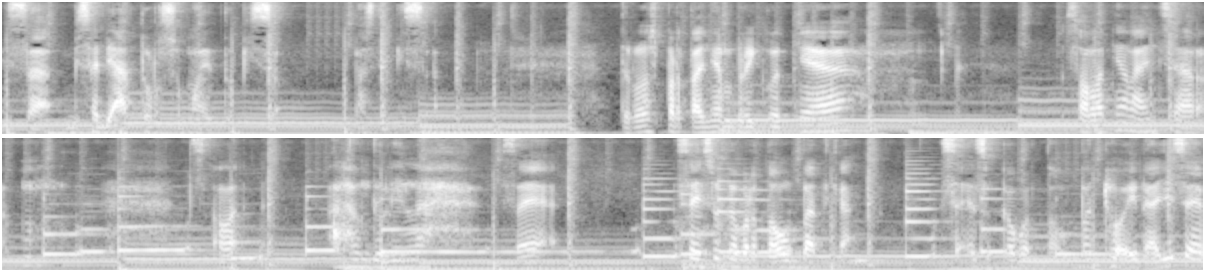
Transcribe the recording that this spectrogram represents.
bisa bisa diatur semua itu bisa pasti bisa. Terus pertanyaan berikutnya sholatnya lancar? Sholat alhamdulillah saya saya suka bertaubat kak. Saya suka bertobat doain aja saya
